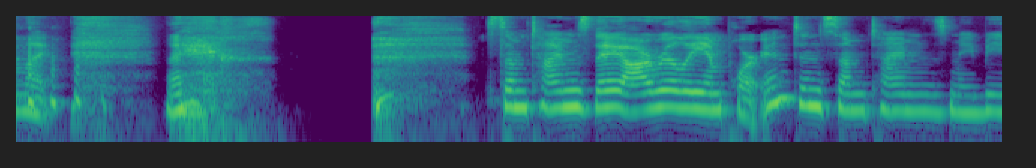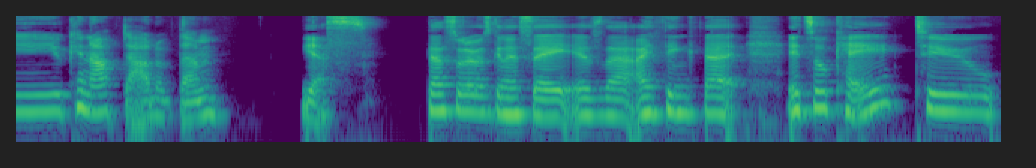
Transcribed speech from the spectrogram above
like, like sometimes they are really important and sometimes maybe you can opt out of them. Yes. That's what I was going to say is that I think that it's okay to,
